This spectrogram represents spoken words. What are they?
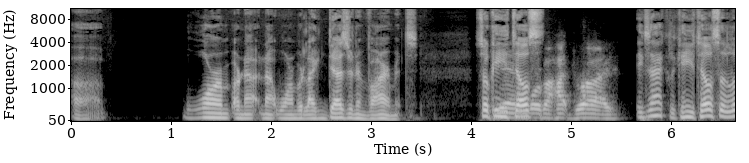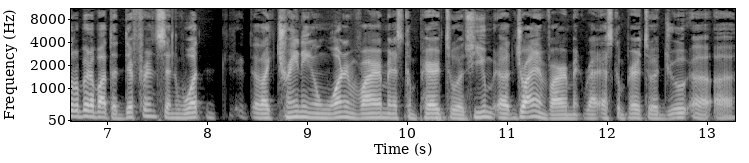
uh, warm or not not warm, but like desert environments. So can yeah, you tell us of a hot dry? Exactly. Can you tell us a little bit about the difference and what like training in one environment as compared to a, hum, a dry environment as compared to a uh, uh,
